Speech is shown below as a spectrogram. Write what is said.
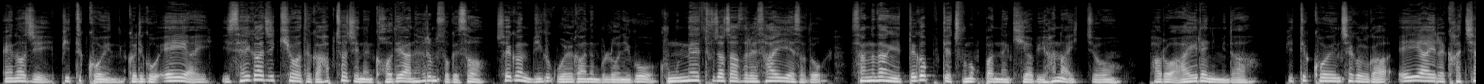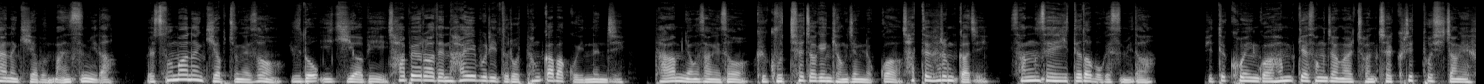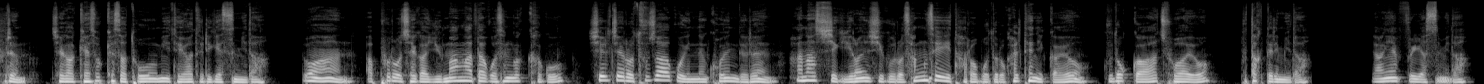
에너지, 비트코인, 그리고 AI 이 세 가지 키워드가 합쳐지는 거대한 흐름 속에서 최근 미국 월가는 물론이고 국내 투자자들 사이에서도 상당히 뜨겁게 주목받는 기업이 하나 있죠. 바로 아이렌입니다. 비트코인 채굴과 AI를 같이 하는 기업은 많습니다. 왜 수많은 기업 중에서 유독 이 기업이 차별화된 하이브리드로 평가받고 있는지 다음 영상에서 그 구체적인 경쟁력과 차트 흐름까지 상세히 뜯어보겠습니다. 비트코인과 함께 성장할 전체 크립토 시장의 흐름, 제가 계속해서 도움이 되어 드리겠습니다. 또한 앞으로 제가 유망하다고 생각하고 실제로 투자하고 있는 코인들은 하나씩 이런 식으로 상세히 다뤄보도록 할 테니까요. 구독과 좋아요 부탁드립니다. 양앤프리였습니다.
